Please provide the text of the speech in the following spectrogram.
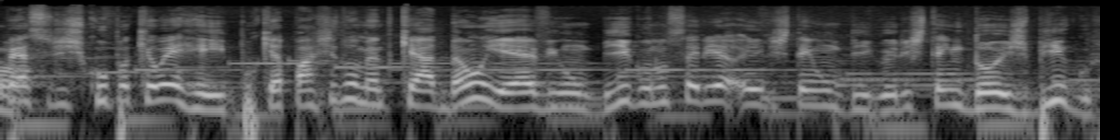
Oh. peço desculpa que eu errei, porque a partir do momento que Adão e Eva e umbigo, não seria eles têm umbigo, eles têm dois bigos.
